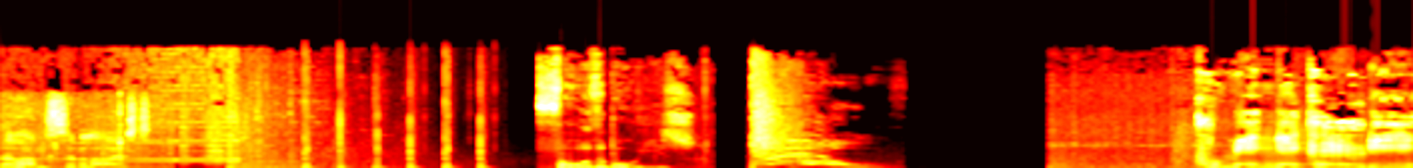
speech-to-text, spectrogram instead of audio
So uncivilized. For the boys. Oh! Commander Cody,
